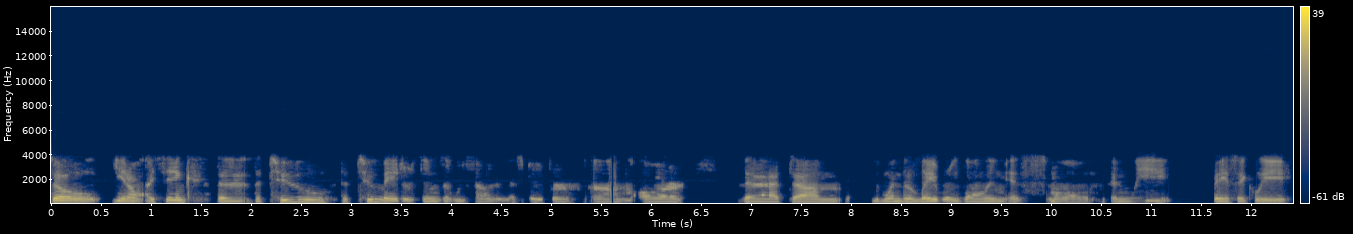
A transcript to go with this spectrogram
So, you know, I think the the two the two major things that we found in this paper um, are that um, when the labral volume is small, and we basically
